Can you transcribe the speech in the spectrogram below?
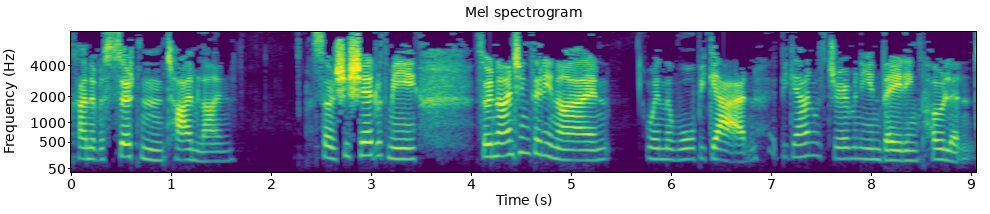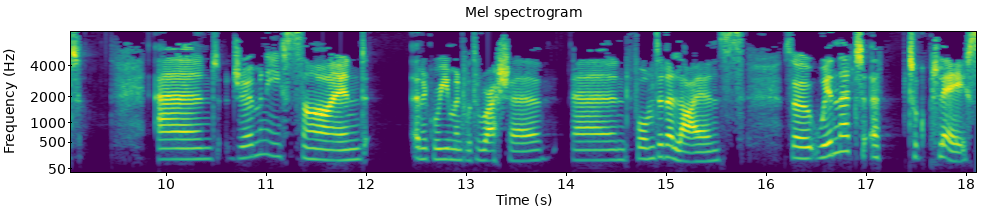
kind of a certain timeline. So she shared with me, so in 1939, when the war began, it began with Germany invading Poland. And Germany signed an agreement with Russia and formed an alliance. So when that uh, took place,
